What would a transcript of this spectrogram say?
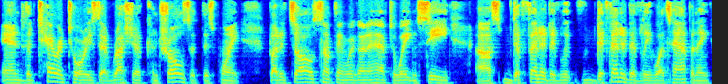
and the territories that Russia controls at this point. But it's all something we're going to have to wait and see uh, definitively, definitively what's happening.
